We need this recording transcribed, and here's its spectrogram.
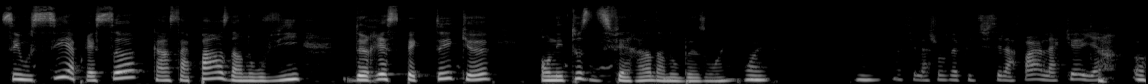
c'est aussi après ça quand ça passe dans nos vies de respecter que on est tous différents dans nos besoins. Oui. Mm. C'est la chose la plus difficile à faire, l'accueil. Hein? Ah, oh,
